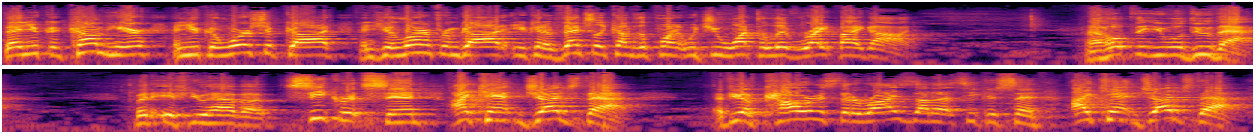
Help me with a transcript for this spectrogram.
Then you can come here and you can worship God and you can learn from God and you can eventually come to the point at which you want to live right by God. And I hope that you will do that. But if you have a secret sin, I can't judge that. If you have cowardice that arises out of that secret sin, I can't judge that.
